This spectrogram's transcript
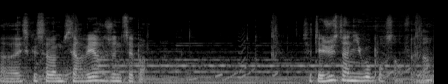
Euh, Est-ce que ça va me servir? Je ne sais pas. C'était juste un niveau pour ça en fait. Hein.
